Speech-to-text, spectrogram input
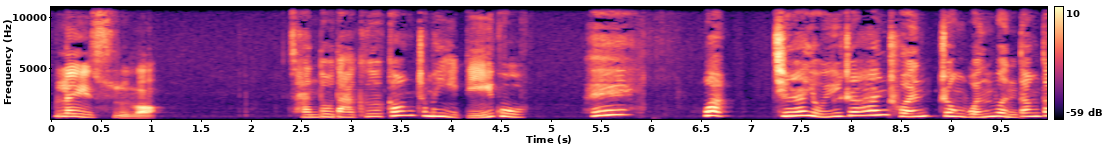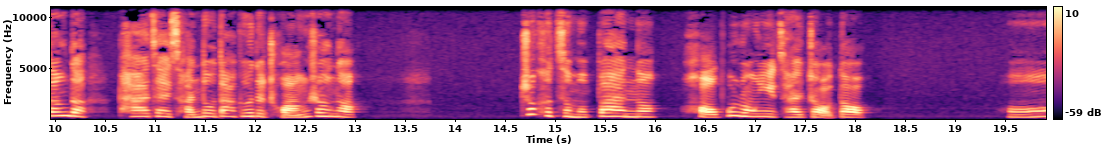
累死了。蚕豆大哥刚这么一嘀咕，哎，哇，竟然有一只鹌鹑正稳稳当当的趴在蚕豆大哥的床上呢。这可怎么办呢？好不容易才找到。哦，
